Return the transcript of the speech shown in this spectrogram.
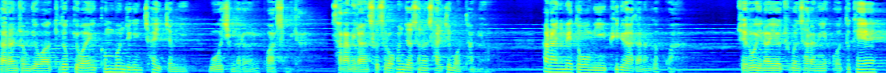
다른 종교와 기독교와의 근본적인 차이점이 무엇인가를 보았습니다. 사람이란 스스로 혼자서는 살지 못하며 하나님의 도움이 필요하다는 것과 죄로 인하여 죽은 사람이 어떻게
